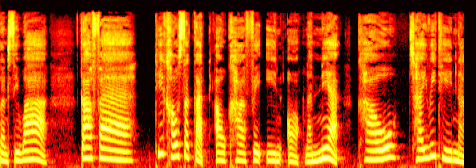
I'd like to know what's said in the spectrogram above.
กันสิว่า กาแฟที่เขาสกัดเอาคาเฟอีนออกนั้นเนี่ยเขาใช้วิธีไหน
